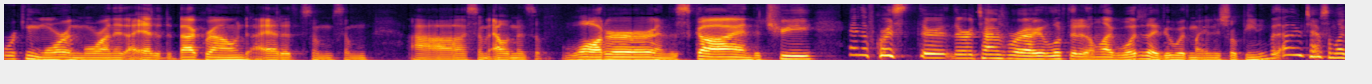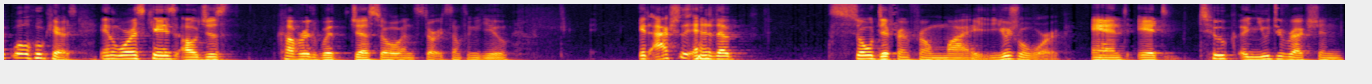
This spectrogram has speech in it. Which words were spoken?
working more and more on it. I added the background. I added some some uh, some elements of water and the sky and the tree. And of course, there there are times where I looked at it. I'm like, what did I do with my initial painting? But other times, I'm like, well, who cares? In the worst case, I'll just cover it with gesso and start something new. It actually ended up so different from my usual work, and it took a new direction.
